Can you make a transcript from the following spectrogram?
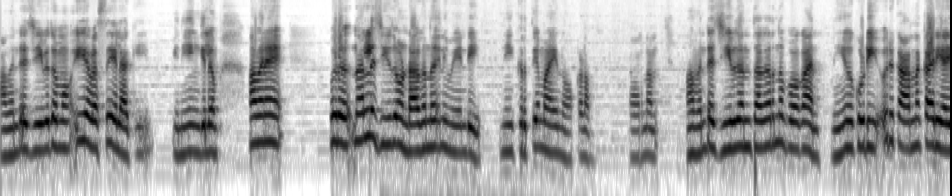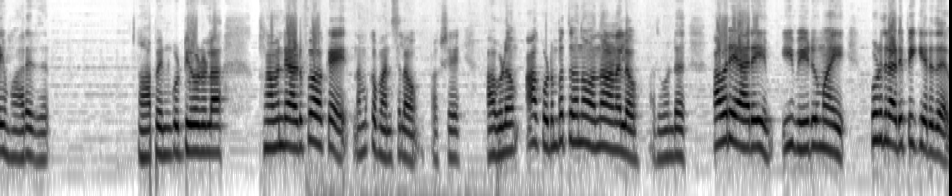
അവന്റെ ജീവിതമോ ഈ അവസ്ഥയിലാക്കി. ഇനിയെങ്കിലും അവനെ ഒരു നല്ല ജീവിതം ഉണ്ടാകുന്നതിന് വേണ്ടി നീ കൃത്യമായി നോക്കണം. കാരണം അവന്റെ ജീവിതം തകർന്നു പോകാൻ നീ കൂടി ഒരു കാരണക്കാരിയായി മാറരുത്. ആ പെൺകുട്ടിയോടുള്ള അവന്റെ അടുപ്പമൊക്കെ നമുക്ക് മനസ്സിലാവും. പക്ഷേ അവളും ആ കുടുംബത്തു നിന്ന് വന്നതാണല്ലോ. അതുകൊണ്ട് അവരെ ആരെയും ഈ വീടുമായി കൂടുതൽ അടുപ്പിക്കരുത്.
